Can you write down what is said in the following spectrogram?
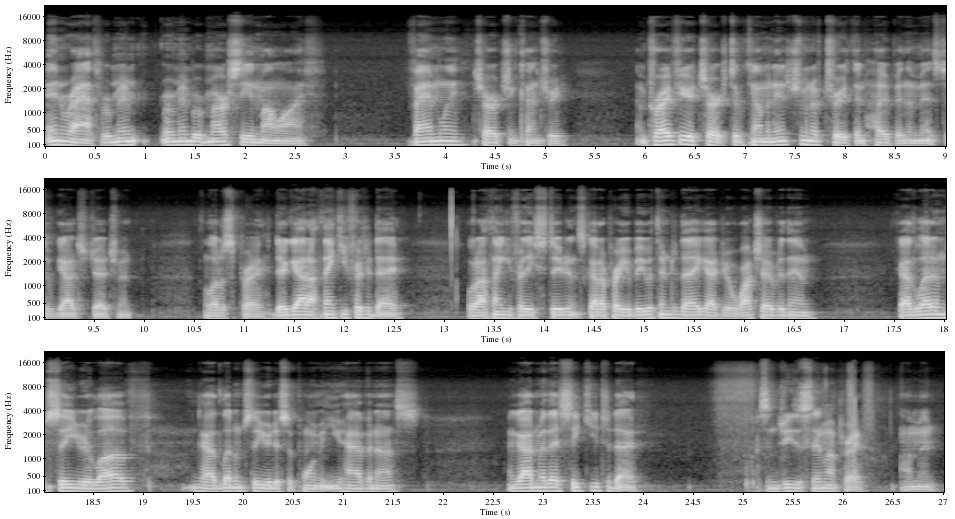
in wrath, remember, remember mercy in my life, family, church, and country. And pray for your church to become an instrument of truth and hope in the midst of God's judgment. Let us pray. Dear God, I thank you for today. Lord, I thank you for these students. God, I pray you'll be with them today. God, you'll watch over them. God, let them see your love. God, let them see your disappointment you have in us. And God, may they seek you today. It's in Jesus' name I pray. Amen.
